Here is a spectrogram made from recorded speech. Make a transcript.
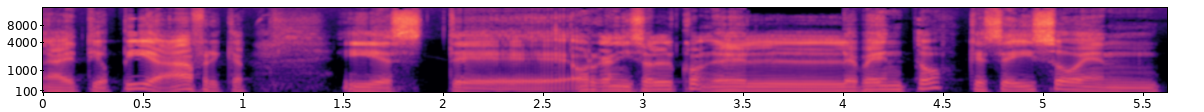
a Etiopía, a África. Y este organizó el, el evento que se hizo en,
